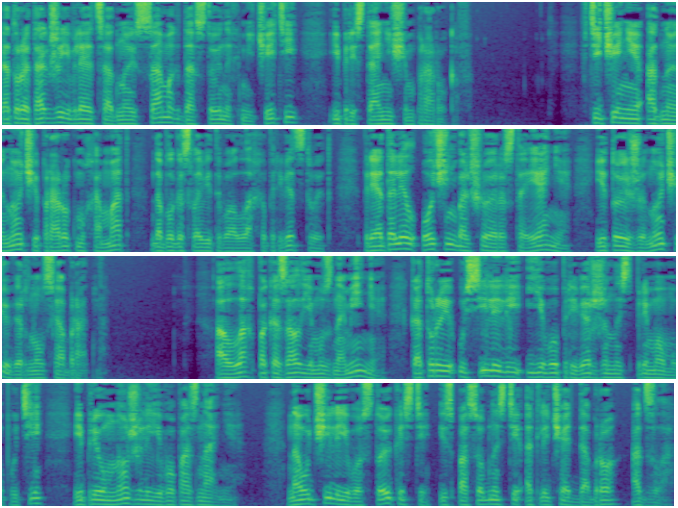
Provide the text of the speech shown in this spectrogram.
которая также является одной из самых достойных мечетей и пристанищем пророков. В течение одной ночи пророк Мухаммад, да благословит его Аллаха приветствует, преодолел очень большое расстояние и той же ночью вернулся обратно. Аллах показал ему знамения, которые усилили его приверженность прямому пути и приумножили его познание, научили его стойкости и способности отличать добро от зла.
